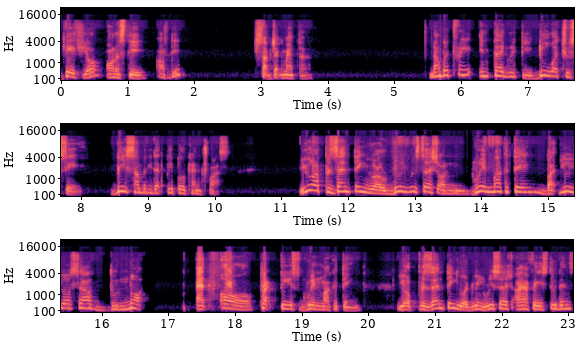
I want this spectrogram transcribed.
gauge your honesty of the subject matter. Number three, integrity. Do what you say. Be somebody that people can trust. You are presenting, you are doing research on green marketing, but you yourself do not at all practice green marketing. You're presenting, you are doing research. I have a student,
